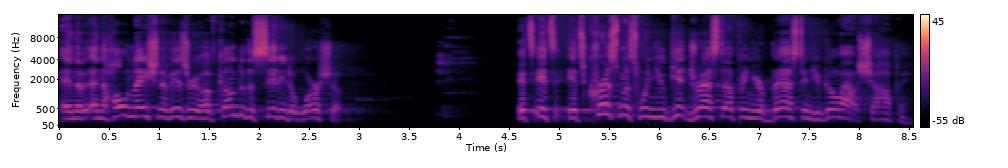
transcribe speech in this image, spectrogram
and the, and the whole nation of Israel have come to the city to worship. It's, it's, it's Christmas when you get dressed up in your best and you go out shopping.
